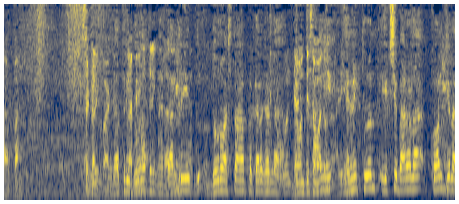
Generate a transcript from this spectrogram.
हा, पहाटे सकाळी पहाटे. रात्री दोन रात्री दो- दोन वाजता हा प्रकार घडला. दोन ते सव्वा आणि दोन यांनी तुरंत एकशे बाराला कॉल केला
